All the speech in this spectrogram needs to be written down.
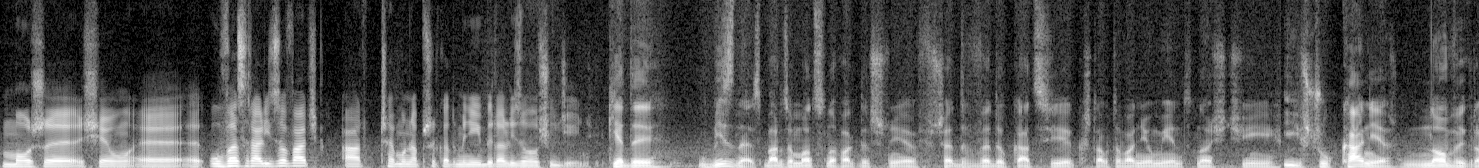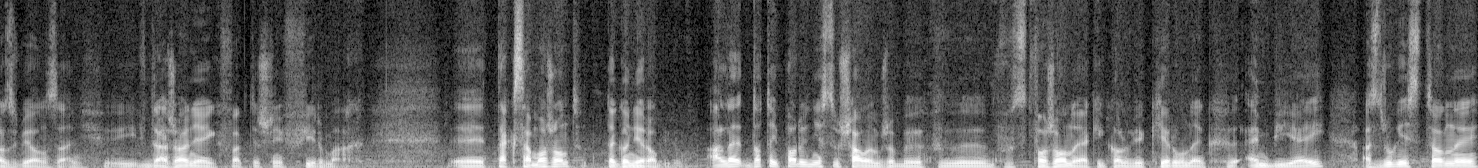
może się e, u Was realizować, a czemu na przykład mniej by realizował się gdzie indziej? Kiedy biznes bardzo mocno faktycznie wszedł w edukację, kształtowanie umiejętności i szukanie nowych rozwiązań i wdrażania ich faktycznie w firmach, tak samorząd tego nie robił. Ale do tej pory nie słyszałem, żeby y, stworzono jakikolwiek kierunek MBA, a z drugiej strony,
